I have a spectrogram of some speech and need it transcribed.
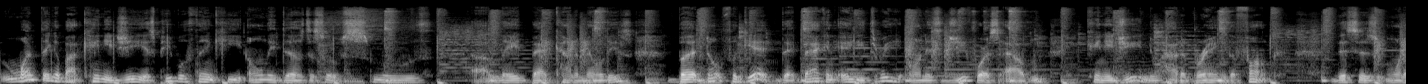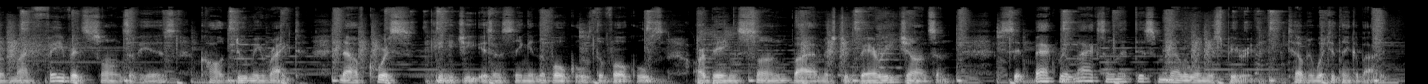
One thing about Kenny G is people think he only does the sort of smooth, uh, laid back kind of melodies. But don't forget that back in 83 on his G Force album, Kenny G knew how to bring the funk. This is one of my favorite songs of his called Do Me Right. Now, of course, Kenny G isn't singing the vocals. The vocals are being sung by Mr. Barry Johnson. Sit back, relax, and let this mellow in your spirit. Tell me what you think about it.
